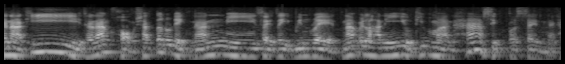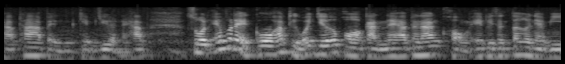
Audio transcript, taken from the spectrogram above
ขณะที่ทางด้านของชักเตอร์โดเด็กนั้นมีสถิติวินเรทณเวลานี้อยู่ที่ประมาณ 50%นะครับถ้าเป็นเกมเยือนนะครับ ส่วนเอเวอเรสโกครับถือว่าเยอะพอกันนะครับทางด้านของ a p i c e n t e r เนี่ยมี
